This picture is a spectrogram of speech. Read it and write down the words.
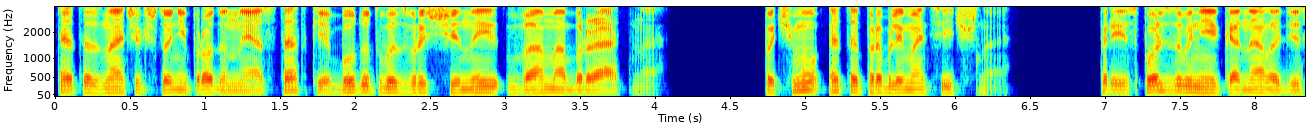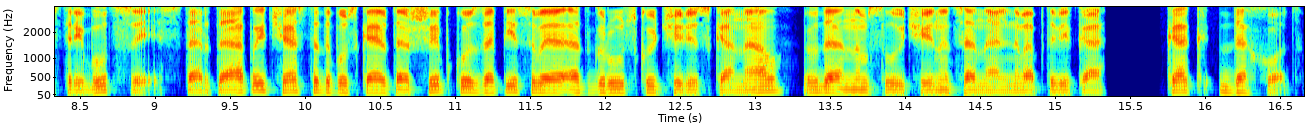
Это значит, что непроданные остатки будут возвращены вам обратно. Почему это проблематично? При использовании канала дистрибуции стартапы часто допускают ошибку, записывая отгрузку через канал, в данном случае национального оптовика, как доход.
